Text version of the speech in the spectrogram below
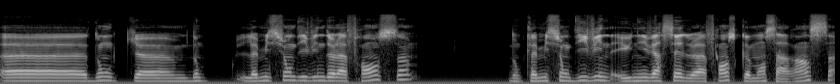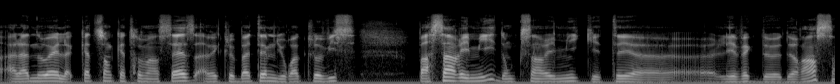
Euh, donc, donc, la mission divine de la France. Donc la mission divine et universelle de la France commence à Reims à la Noël 496 avec le baptême du roi Clovis par Saint Rémy, donc Saint Rémy qui était euh, l'évêque de, Reims.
